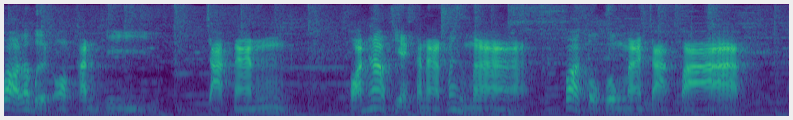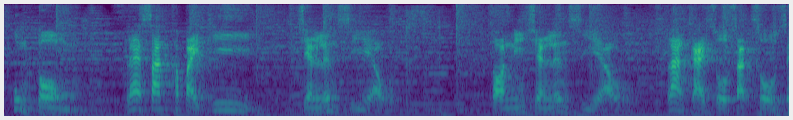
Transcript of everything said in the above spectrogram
ก็ระเบิดออกทันที จากนั้นขอนห้าวเทียนขนาดมหึมา ก็ตกลงมาจากฟ้า พุ่งตรง และซัดเข้าไปที่เชนเลนเซียว ตอนนี้เชนเลนเซียว ร่างกายโซซัดโซเซ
